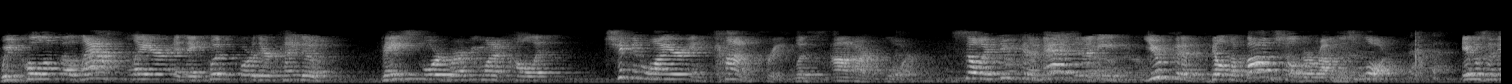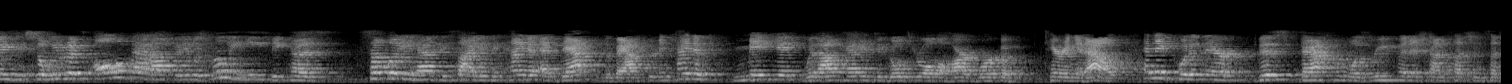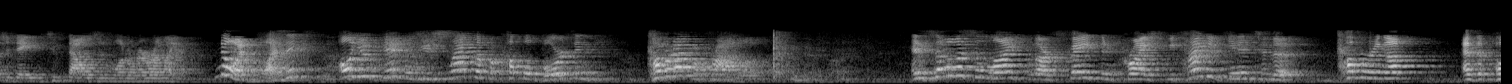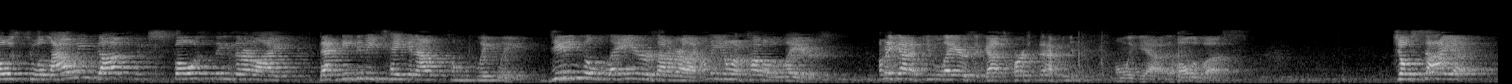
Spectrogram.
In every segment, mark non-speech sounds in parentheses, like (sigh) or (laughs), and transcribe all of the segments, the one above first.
We pull up the last layer and they put for their kind of baseboard, wherever you want to call it, chicken wire and concrete was on our floor. So if you can imagine, I mean, you could have built a bomb shelter around this floor. It was amazing. So we ripped all of that up, and it was really neat because somebody had decided to kind of adapt the bathroom and kind of make it without having to go through all the hard work of tearing it out. And they put in there, this bathroom was refinished on such and such a date in 2001 or whatever. I'm like, no, it wasn't. All you did was you slapped up a couple boards and covered up a problem. And some of us in life, with our faith in Christ, we kind of get into the covering up as opposed to allowing God to expose things in our life that need to be taken out completely. Getting the layers out of our life. How many of you know what I'm talking about the layers? How many got a few layers that God's working? (laughs) Only, yeah, all of us. Josiah,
